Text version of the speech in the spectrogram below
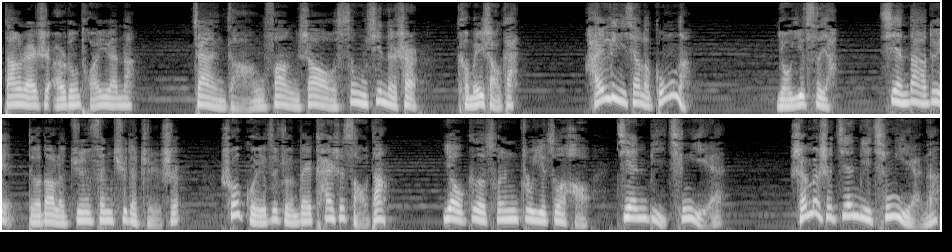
当然是儿童团员呢，站岗、放哨、送信的事儿可没少干，还立下了功呢。有一次呀，县大队得到了军分区的指示，说鬼子准备开始扫荡，要各村注意做好坚壁清野。什么是坚壁清野呢？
